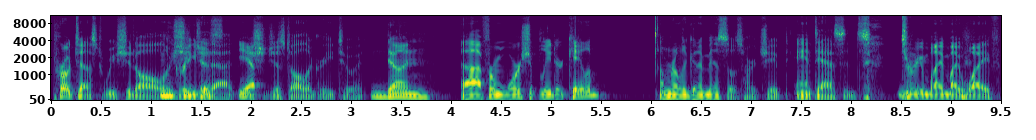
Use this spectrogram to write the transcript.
protest, we should all We agree should to just- that. yep. We should just all agree to it. Done. Uh, from worship leader Caleb, I'm really going to miss those heart shaped antacids to remind my wife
